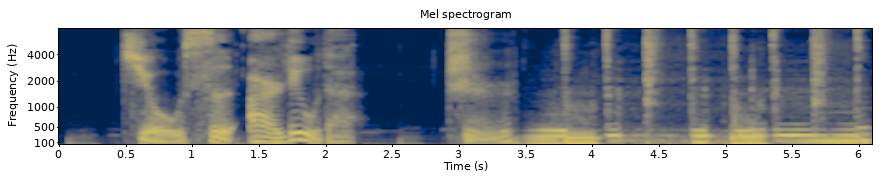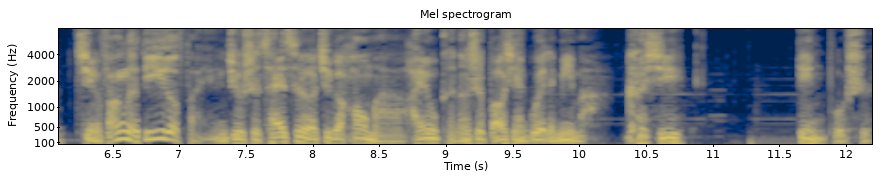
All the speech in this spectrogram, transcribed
“九四二六”的。纸。警方的第一个反应就是猜测这个号码很有可能是保险柜的密码，可惜，并不是。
